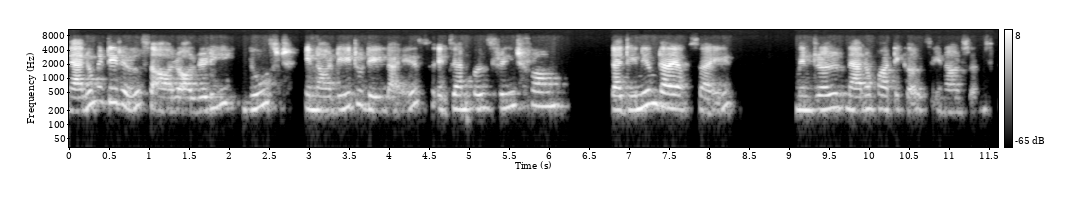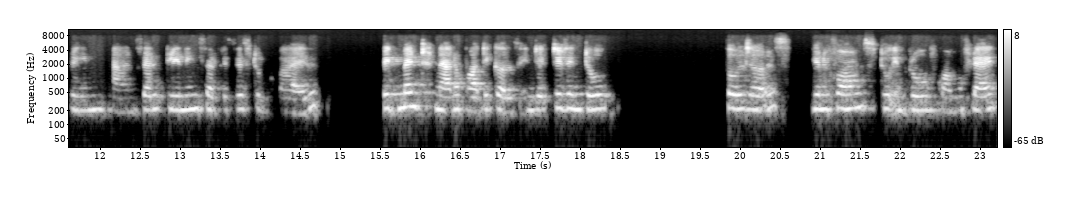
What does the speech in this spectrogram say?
Nanomaterials are already used in our day-to-day -day lives. Examples range from titanium dioxide mineral nanoparticles in our sunscreen and self-cleaning surfaces to mobile, pigment nanoparticles injected into soldiers' uniforms to improve camouflage,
